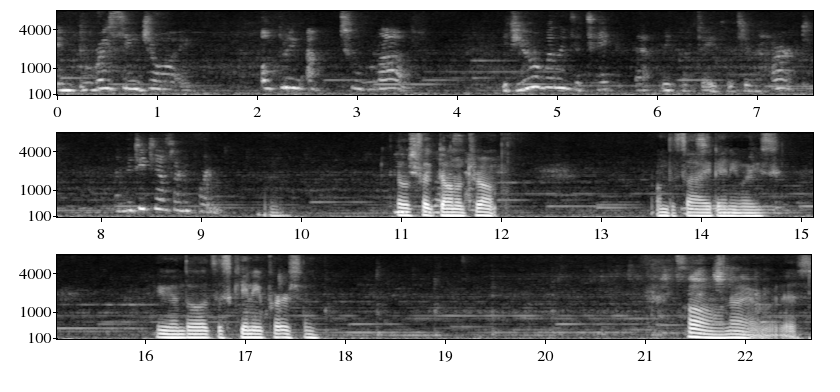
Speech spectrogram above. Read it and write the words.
embracing joy, opening up to love. If you're willing to take that leap of faith with your heart, and the details aren't important. Mm. That looks like Donald that. Trump. On the side, anyways. Even though it's a skinny person. Oh, now I remember this.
